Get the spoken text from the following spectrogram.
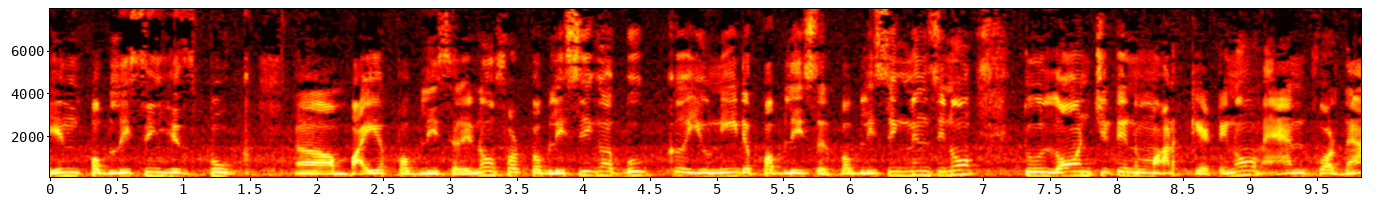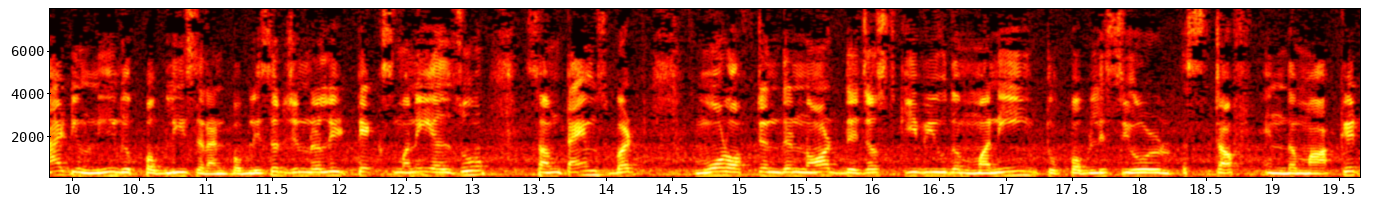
in publishing his book um, by a publisher. You know, for publishing a book, you need a publisher. Publishing means, you know, to launch it in a market, you know, and for that you need a publisher. And publisher generally takes money also sometimes, but more often than not, they just give you the money to publish your stuff in the market.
